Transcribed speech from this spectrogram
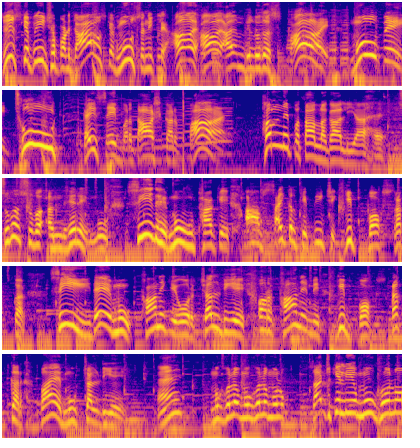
जिसके पीछे पड़ जाए उसके मुँह से निकले। Hi hi I am Billu the spy मुँह पे झूठ कैसे बर्दाश्त कर पाए? हमने पता लगा लिया है। सुबह सुबह अंधेरे मुँह सीधे मुँह उठा के आप साइकिल के पीछे गिफ्ट बॉक्स रखकर सीधे मुँह थाने की ओर चल दिए और थाने में गिफ्ट बॉक्स रखकर बाएँ मुँह चल दिए। हैं? मुँह खोलो मुँह सच के लिए मुँह खोलो।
